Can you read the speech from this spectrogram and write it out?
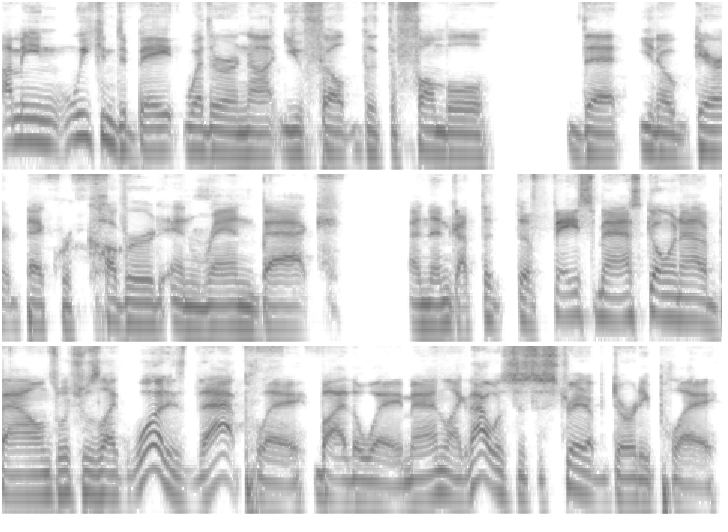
I mean we can debate whether or not you felt that the fumble that you know Garrett Beck recovered and ran back and then got the the face mask going out of bounds, which was like, what is that play? By the way, man, like that was just a straight up dirty play.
